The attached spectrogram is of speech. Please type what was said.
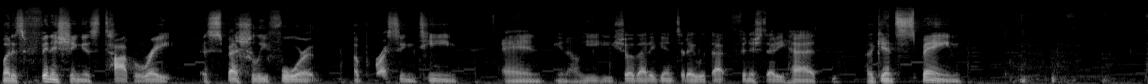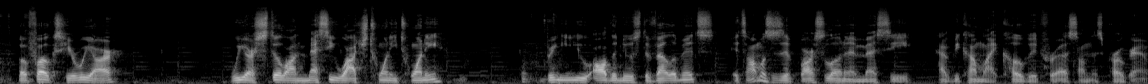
but his finishing is top rate, especially for a pressing team. And you know, he, he showed that again today with that finish that he had against Spain. But folks, here we are. We are still on Messi Watch 2020 bringing you all the newest developments. It's almost as if Barcelona and Messi have become like COVID for us on this program.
